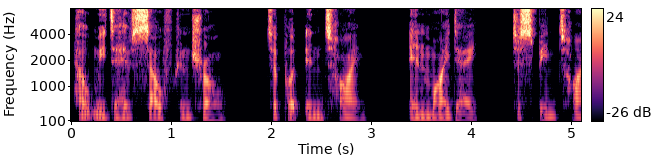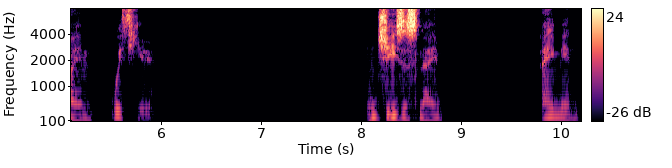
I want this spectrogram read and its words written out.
Help me to have self control, to put in time in my day to spend time with you. In Jesus' name, amen.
